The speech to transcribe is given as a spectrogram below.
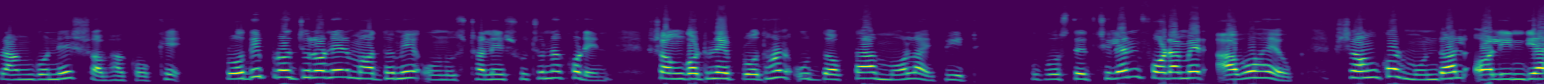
প্রাঙ্গণের সভাকক্ষে। প্রদীপ প্রজ্বলনের মাধ্যমে অনুষ্ঠানের সূচনা করেন সংগঠনের প্রধান উদ্যোক্তা মলয় পিট উপস্থিত ছিলেন ফোরামের আহ্বায়ক শঙ্কর মণ্ডল, অল ইন্ডিয়া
